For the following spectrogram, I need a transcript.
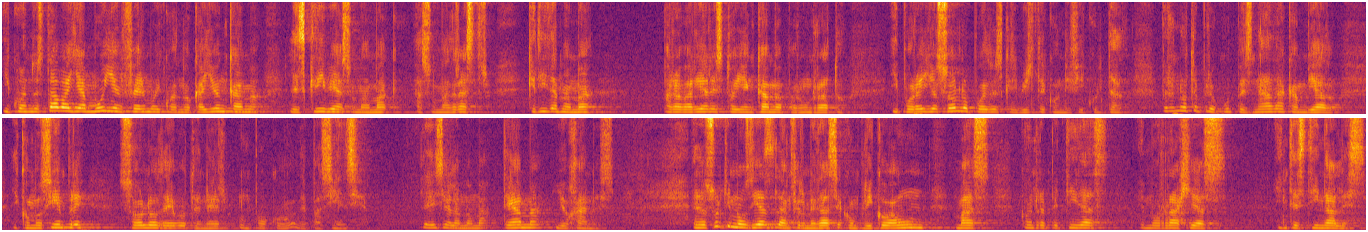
Y cuando estaba ya muy enfermo y cuando cayó en cama, le escribe a su mamá, a su madrastra, querida mamá, para variar estoy en cama por un rato y por ello solo puedo escribirte con dificultad. Pero no te preocupes, nada ha cambiado y como siempre solo debo tener un poco de paciencia. Le dice a la mamá, te ama Johannes. En los últimos días la enfermedad se complicó aún más con repetidas hemorragias intestinales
